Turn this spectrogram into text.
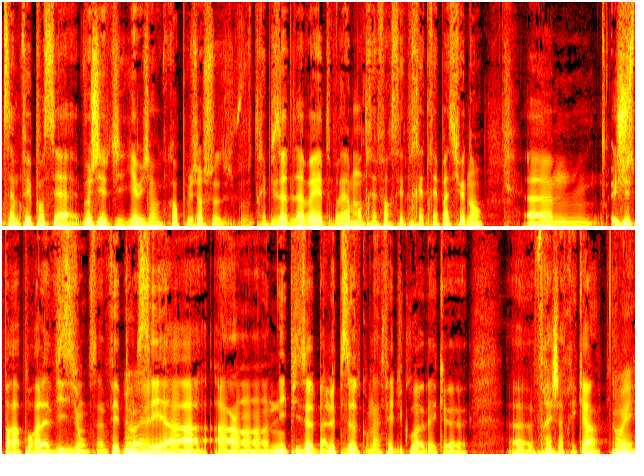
ça me fait penser à. j'ai- j'ai- il y avait- J'ai encore plusieurs choses. Votre épisode là va être vraiment très fort. C'est très très passionnant. Euh, juste par rapport à la vision, ça me fait penser à, à un épisode, bah, l'épisode qu'on a fait du coup avec euh, euh, Fresh Africa, Oui.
